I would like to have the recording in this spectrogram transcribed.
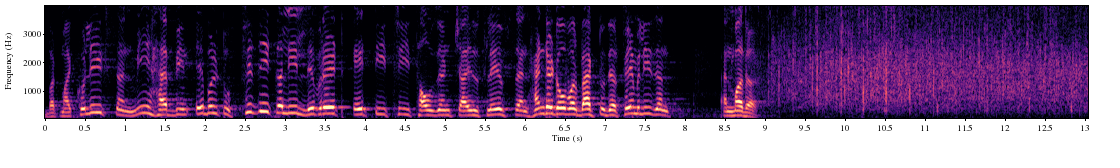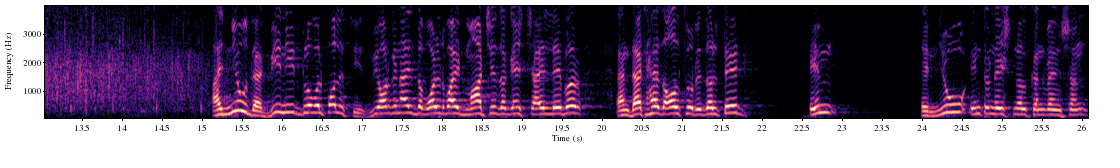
but my colleagues and me have been able to physically liberate 83,000 child slaves and hand it over back to their families and, and mothers. I knew that we need global policies. We organized the worldwide marches against child labor, and that has also resulted in a new international convention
